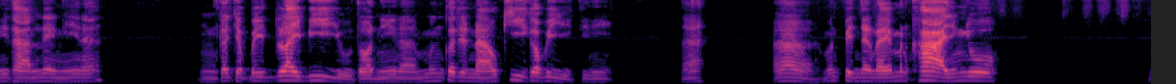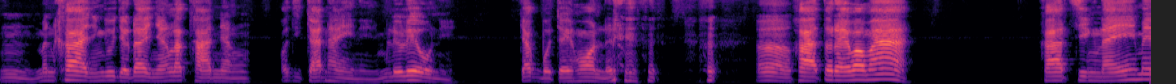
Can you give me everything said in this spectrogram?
นิทานเรื่องนี้นะอืมก็จะไปไล่บี้อยู่ตอนนี้นะมึงก็จะหนาวขี้เข้าไปอีกทีนี้ นะเอ่ามันเป็นจังไรมันฆ่ายังอยู่ อืมมันฆ่ายังอยู่อยากได้ยังรักฐานยังเขาจิจัดให้นี่ มันเร็วๆนี่ จักบดใจห้อนเลยเออ ขาดตัวใดว่ามา ขาดสิ่งไหนไม่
